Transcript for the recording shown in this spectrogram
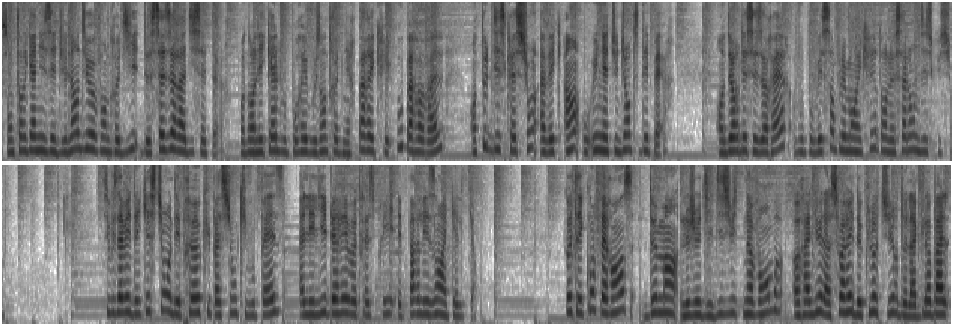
sont organisées du lundi au vendredi de 16h à 17h, pendant lesquelles vous pourrez vous entretenir par écrit ou par oral, en toute discrétion avec un ou une étudiante des pairs. En dehors de ces horaires, vous pouvez simplement écrire dans le salon de discussion. Si vous avez des questions ou des préoccupations qui vous pèsent, allez libérer votre esprit et parlez-en à quelqu'un. Côté conférence, demain, le jeudi 18 novembre, aura lieu la soirée de clôture de la Global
